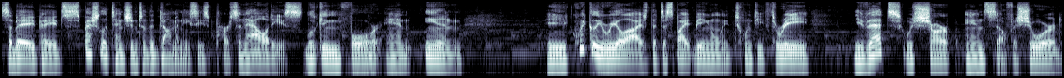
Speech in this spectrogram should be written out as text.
Sébeille paid special attention to the Dominicis' personalities, looking for an in. He quickly realized that despite being only 23, Yvette was sharp and self assured.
